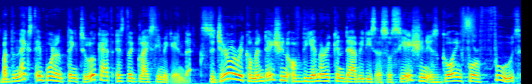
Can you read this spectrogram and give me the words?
But the next important thing to look at is the glycemic index. The general recommendation of the American Diabetes Association is going for foods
